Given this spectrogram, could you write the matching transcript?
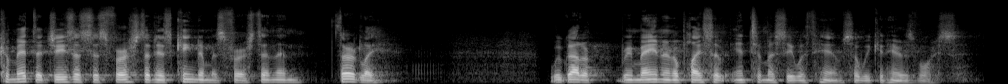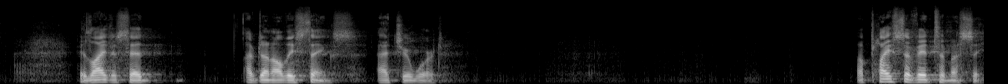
commit that Jesus is first and his kingdom is first. And then, thirdly, we've got to remain in a place of intimacy with him so we can hear his voice. Elijah said, I've done all these things at your word. A place of intimacy.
